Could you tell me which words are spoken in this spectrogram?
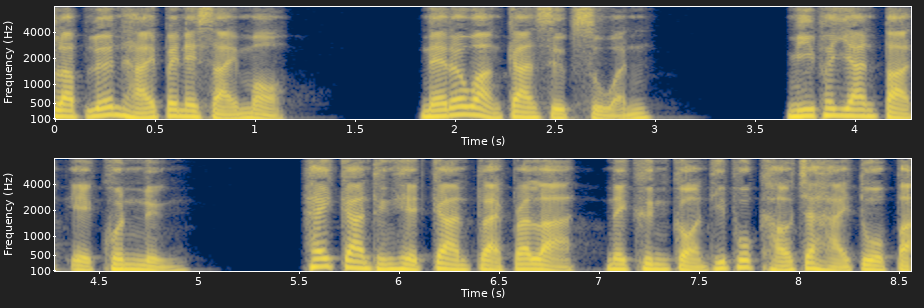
กลับเลื่อนหายไปในสายหมอกในระหว่างการสืบสวน มีพยานปากเอกคนหนึ่ง ให้การถึงเหตุการณ์แปลกประหลาดในคืนก่อนที่พวกเขาจะหายตัวไป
